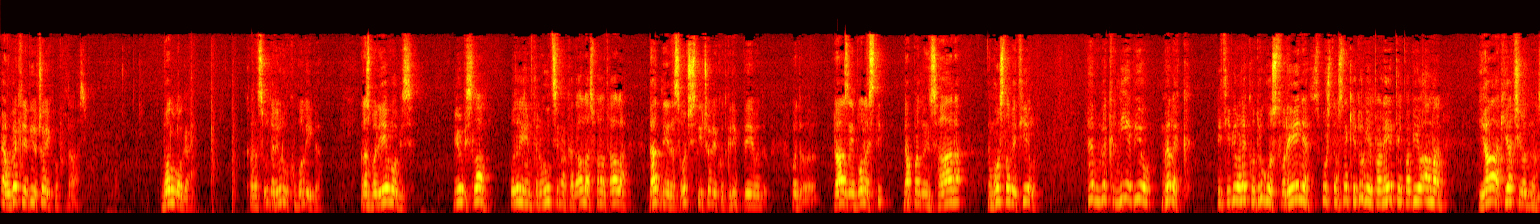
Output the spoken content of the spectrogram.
Evo, Bekir je bio čovjek poput nas. Bolilo ga je. Kada se udari u ruku, boli ga razboljevo bi se, bio bi slab u određenim trenucima kada Allah s.w.t. dadne da se očisti čovjek od gripe, od, od razne bolesti, napadnu insana, da mu oslabe tijelo. Ebu Bekr nije bio melek, niti je bilo neko drugo stvorenje, spušteno s neke druge planete, pa bio aman, jak, jači od nas.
